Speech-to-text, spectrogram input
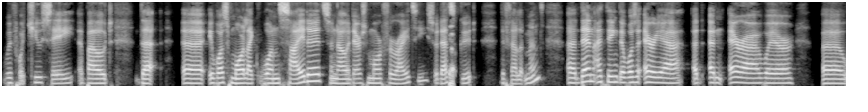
with what you say about that uh, it was more like one sided. So now there's more variety. So that's yeah. good development. Uh, then I think there was an area, an era where uh,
